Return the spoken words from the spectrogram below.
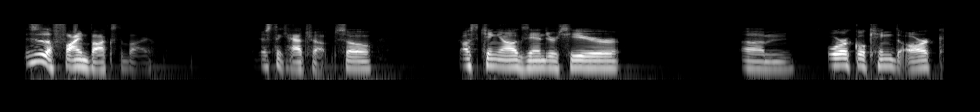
This is a fine box to buy. Just to catch up. So, Gust King Alexander's here. Um, Oracle King d'Arc.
